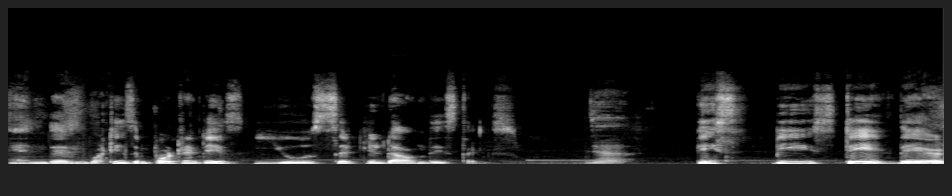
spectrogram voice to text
And then what is important is you settle down these things. Yeah. Be, be stay there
